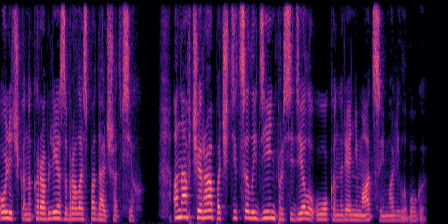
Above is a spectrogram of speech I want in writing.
Олечка на корабле забралась подальше от всех. Она вчера почти целый день просидела у окон реанимации и молила Бога.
